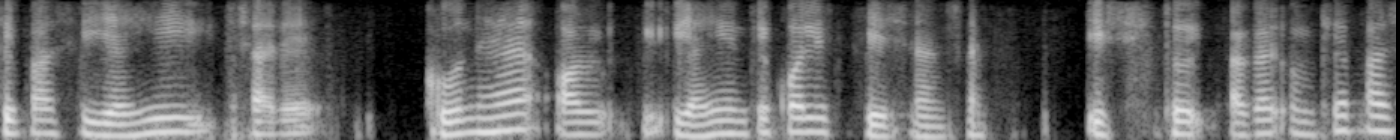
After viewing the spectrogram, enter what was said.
के पास यही सारे गुण है और यही उनके क्वालिफिकेशन है। इस तो अगर उनके पास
